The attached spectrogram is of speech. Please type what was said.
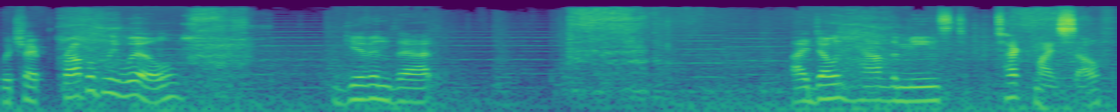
which I probably will, given that I don't have the means to protect myself.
